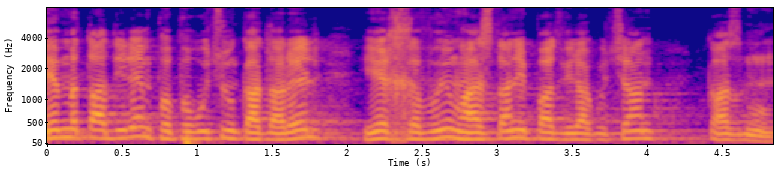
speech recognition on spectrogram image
եւ մտադիր եմ փոփոխություն կատարել ԵԽՎ-ում Հայաստանի պատվիրակության կազմում։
